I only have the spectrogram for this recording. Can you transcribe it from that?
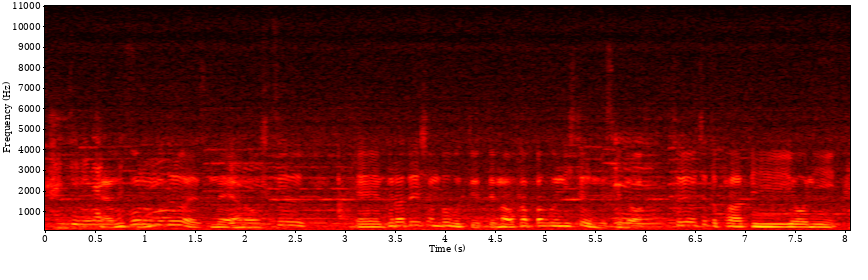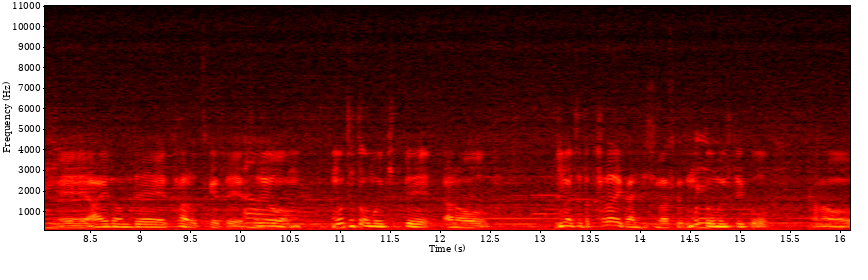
感じになります向こうのモデね。ルはですね、あの普通、えーグラデーションボブって言って、まあ、おかっぱ風にしてるんですけど、えそれをちょっとパーティー用に、はい。えーアイロンでカールつけてそれをもうちょっと思い切ってあの今ちょっと辛い感じしますけどもっと思い切ってこうあの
